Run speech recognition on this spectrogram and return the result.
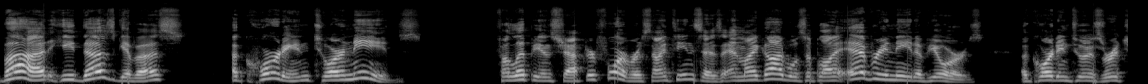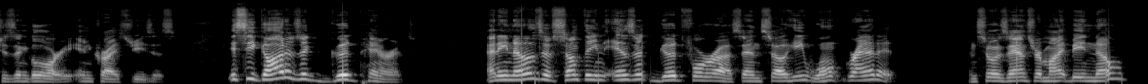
But he does give us according to our needs. Philippians chapter 4, verse 19 says, And my God will supply every need of yours according to his riches and glory in Christ Jesus. You see, God is a good parent, and he knows if something isn't good for us, and so he won't grant it. And so his answer might be no,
